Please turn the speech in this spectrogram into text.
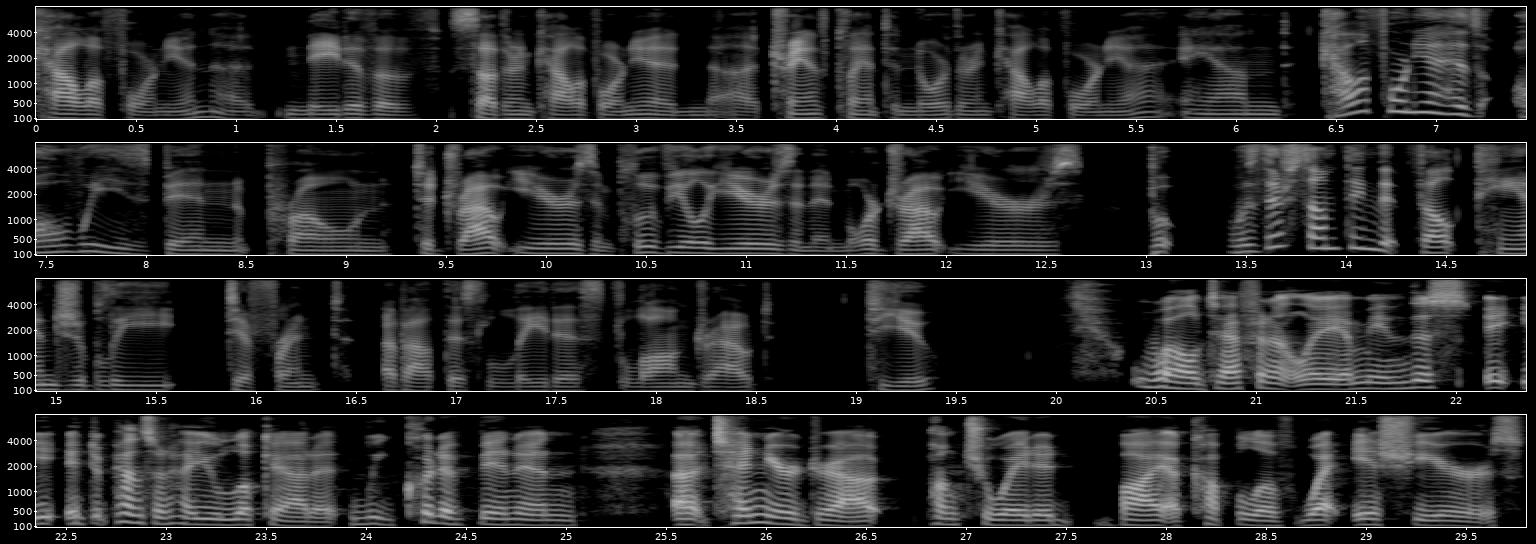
Californian, a native of Southern California and a transplant to Northern California. And California has always been prone to drought years and pluvial years and then more drought years. But was there something that felt tangibly different about this latest long drought to you? Well, definitely. I mean, this it, it depends on how you look at it. We could have been in a 10 year drought punctuated by a couple of wet-ish years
